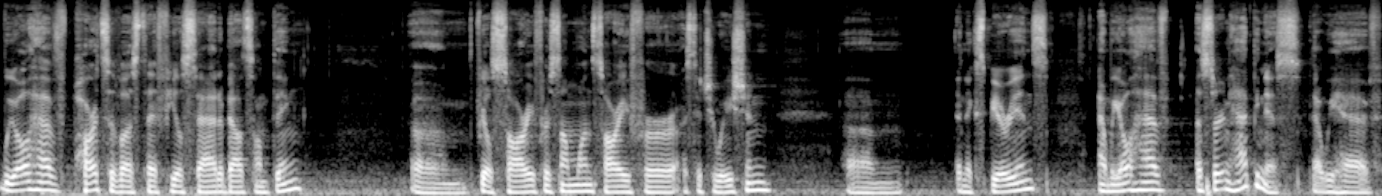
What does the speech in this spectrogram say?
We all have parts of us that feel sad about something, um, feel sorry for someone, sorry for a situation, um, an experience. And we all have a certain happiness that we have,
